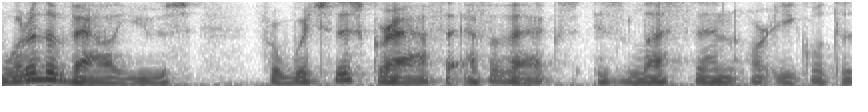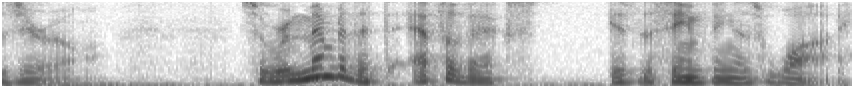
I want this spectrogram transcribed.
What are the values for which this graph, the f of x, is less than or equal to 0? So remember that the f of x is the same thing as y.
